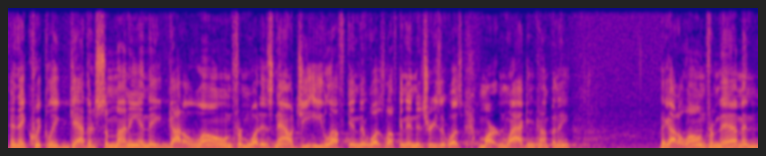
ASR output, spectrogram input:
And they quickly gathered some money and they got a loan from what is now GE Lufkin, that was Lufkin Industries, it was Martin Wagon Company. They got a loan from them, and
